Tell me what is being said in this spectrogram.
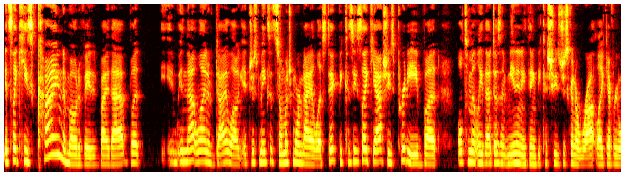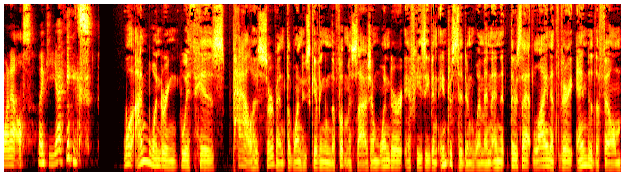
It's like he's kind of motivated by that, but in that line of dialogue, it just makes it so much more nihilistic because he's like, yeah, she's pretty, but ultimately that doesn't mean anything because she's just going to rot like everyone else. Like, yikes. Well, I'm wondering with his pal, his servant, the one who's giving him the foot massage, I wonder if he's even interested in women. And there's that line at the very end of the film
